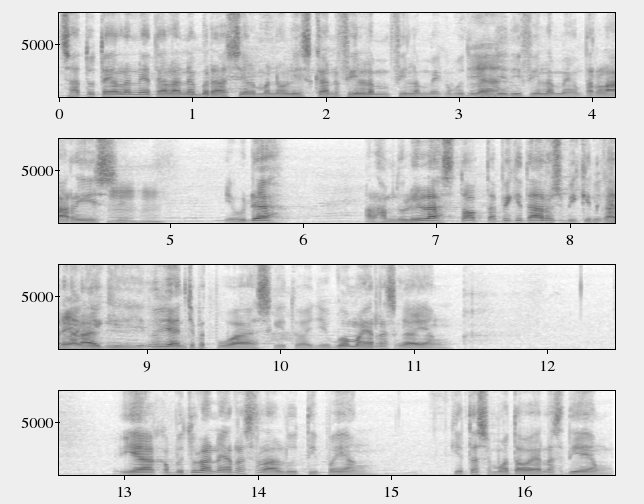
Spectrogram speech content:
satu talent nih talentnya berhasil menuliskan film. Filmnya kebetulan Ya. jadi film yang terlaris. Hmm, hmm. ya udah. Alhamdulillah stop. Tapi kita harus bikin, Bikin karya lagi. lagi, lu jangan cepet puas gitu aja. Gue sama Ernest nggak yang ya kebetulan Ernest selalu tipe yang kita semua tahu Ernest dia yang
